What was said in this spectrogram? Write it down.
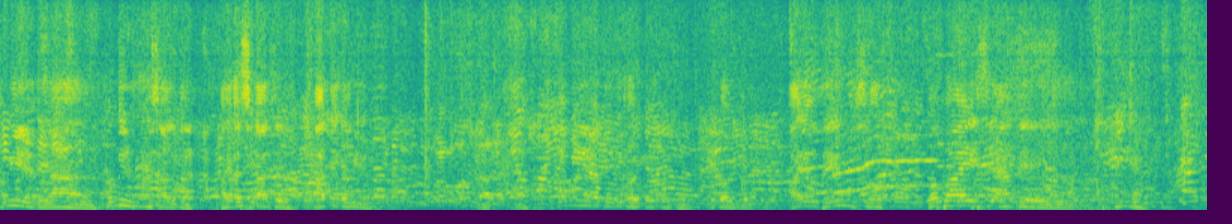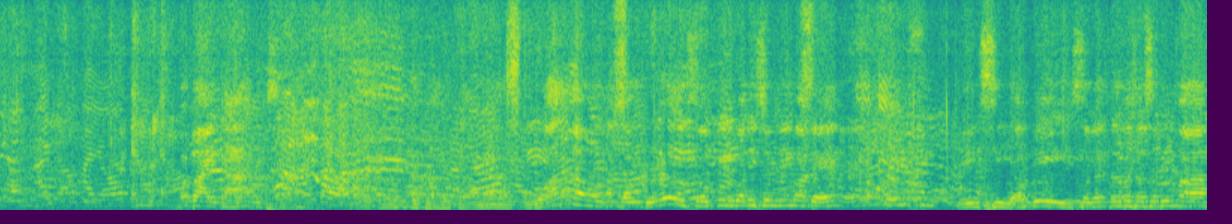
Come here, ayan. Come here, nasal ka. Ay, ah, si ate. Ate, come here. Come ate. Ikaw, ikaw, ikaw. Ikaw, ikaw. Ayaw din. So, babae si ate. Babae ka? Next ka? Alam babae ka. Wow! Ang gandang girls. Okay, what is your name, ate? Casey. Okay, so ganito naman sasabihin mo ah.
